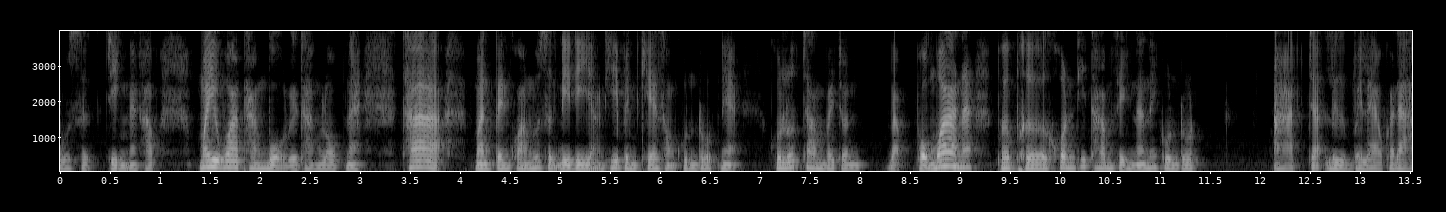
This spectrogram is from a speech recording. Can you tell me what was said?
รู้สึกจริงนะครับ ไม่ว่าทางบวกหรือทางลบนะ ถ้ามันเป็นความรู้สึกดีๆ อย่างที่เป็นเคสของคุณรุตเนี่ย คุณรุตจำไปจนแบบผมว่านะเพอๆคนที่ทำสิ่งนั้นให้คุณรุตอาจจะลืมไปแล้วก็ได้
